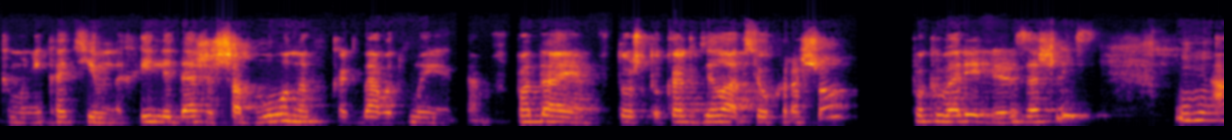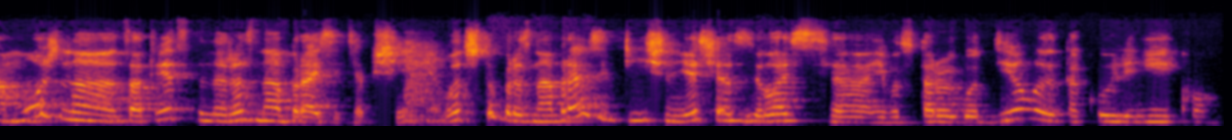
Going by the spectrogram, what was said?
коммуникативных, или даже шаблонов, когда вот мы там, впадаем в то, что как дела, все хорошо, поговорили, разошлись, угу. а можно, соответственно, разнообразить общение. Вот чтобы разнообразить, лично я сейчас взялась, э, и вот второй год делаю такую линейку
